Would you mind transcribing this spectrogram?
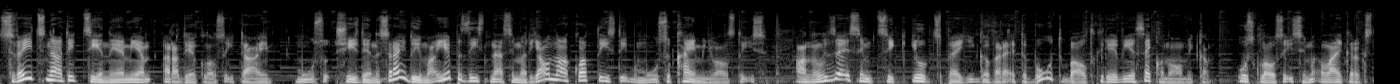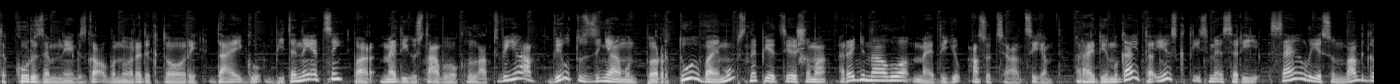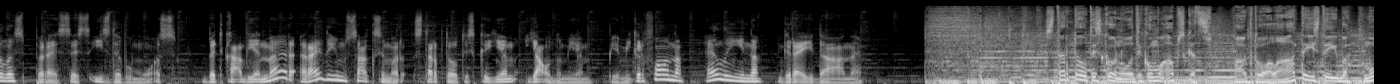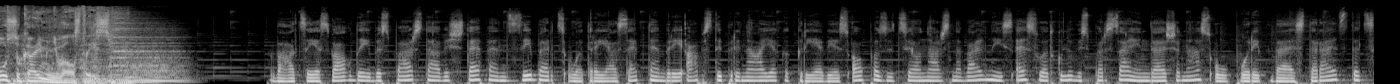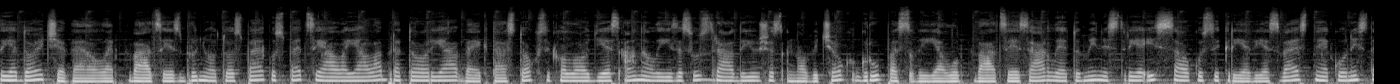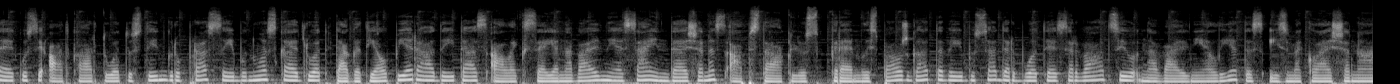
Sveicināti cienījamie radioklausītāji! Mūsu šīsdienas raidījumā iepazīstināsim ar jaunāko attīstību mūsu kaimiņu valstīs. Analizēsim, cik ilgspējīga varētu būt Baltkrievijas ekonomika. Uzklausīsim laikraksta kurzemnieks galveno redaktori Daigu Bitenieci par mediju stāvokli Latvijā, viltus ziņām un par to, vai mums nepieciešama reģionālo mediju asociācija. Raidījuma gaitā ieskatīsimies arī Sēlijas un Latgales preses izdevumos. Bet kā vienmēr, raidījumu sāksim ar starptautiskajiem jaunumiem. Pie mikrofona Elīna Greidāne. Startautisko notikumu apskats - aktuālā attīstība mūsu kaimiņu valstīs. Vācijas valdības pārstāvis Stefans Ziberts 2. septembrī apstiprināja, ka Krievijas opozicionārs Navaļnīs esot kļuvis par saindēšanās upuri. Vēsta raidstacija Deutsche Welle. Vācijas bruņoto spēku speciālajā laboratorijā veiktās toksikoloģijas analīzes uzrādījušas Novičok grupas vielu. Vācijas ārlietu ministrija izsaukusi Krievijas vēstnieku un izteikusi atkārtotu stingru prasību noskaidrot tagad jau pierādītās Alekseja Navaļnie saindēšanas apstākļus. Kremlis pauž gatavību sadarboties ar Vāciju Navaļnie lietas izmeklēšanā.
